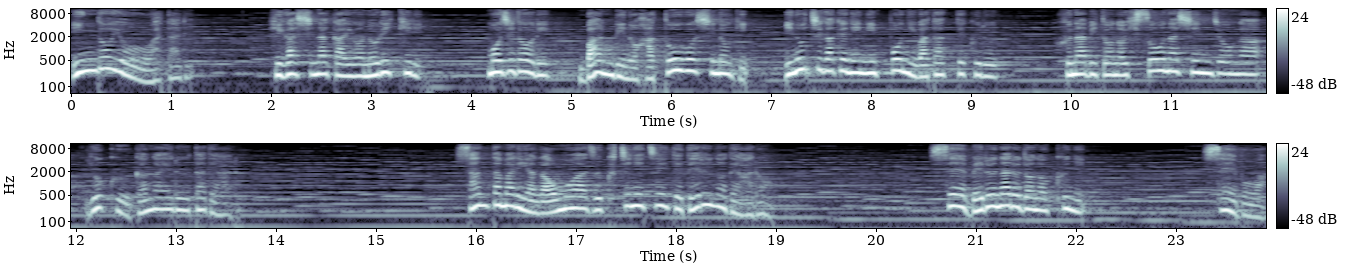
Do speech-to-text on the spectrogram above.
インド洋を渡り東シナ海を乗り切り文字通り万里の波頭をしのぎ命がけに日本に渡ってくる船人の悲壮な心情がよく伺える歌である。サンタマリアが思わず口について出るのであろう。聖ベルナルドの国聖母は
